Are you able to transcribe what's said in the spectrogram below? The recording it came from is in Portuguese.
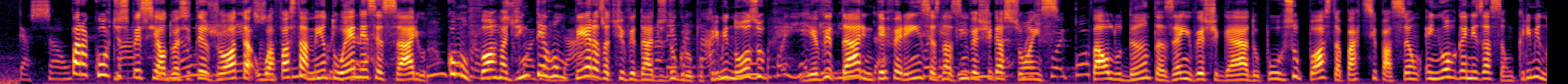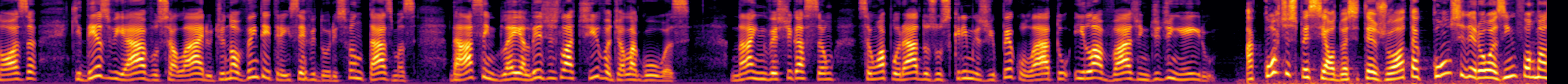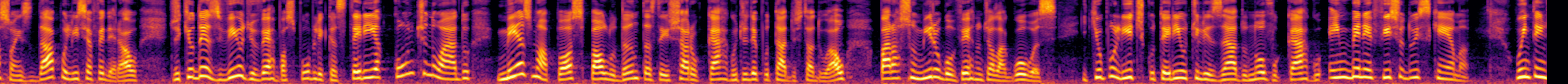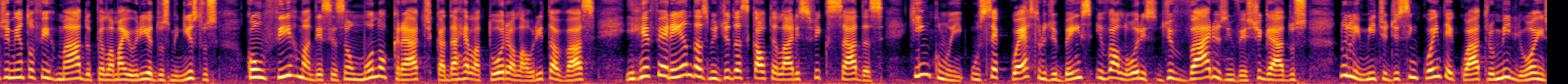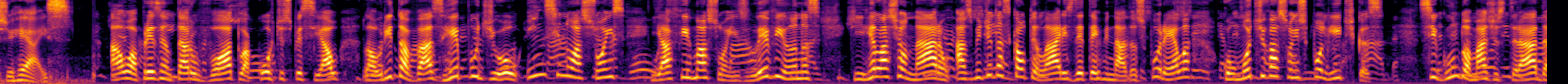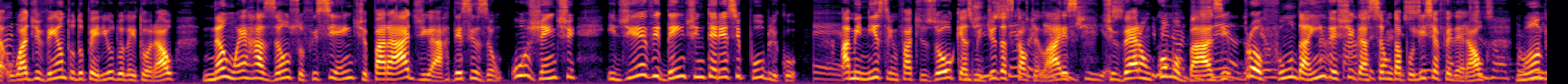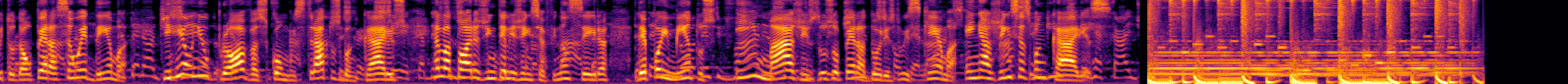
Para a Corte Especial do STJ, o afastamento é necessário como forma de interromper as atividades do grupo criminoso e evitar interferências nas investigações. Paulo Dantas é investigado por suposta participação em organização criminosa que desviava o salário de 93 servidores fantasmas da Assembleia Legislativa de Alagoas. Na investigação, são apurados os crimes de peculato e lavagem de dinheiro. A Corte Especial do STJ considerou as informações da Polícia Federal de que o desvio de verbas públicas teria continuado mesmo após Paulo Dantas deixar o cargo de deputado estadual para assumir o governo de Alagoas e que o político teria utilizado o novo cargo em benefício do esquema. O entendimento firmado pela maioria dos ministros confirma a decisão monocrática da relatora Laurita Vaz e referenda as medidas cautelares fixadas, que incluem o sequestro de bens e valores de vários investigados, no limite de 54 milhões de reais. Ao apresentar o voto à Corte Especial, Laurita Vaz repudiou insinuações e afirmações levianas que relacionaram as medidas cautelares determinadas por ela com motivações políticas. Segundo a magistrada, o advento do período eleitoral não é razão suficiente para adiar decisão urgente e de evidente interesse público. A ministra enfatizou que as medidas cautelares tiveram como base profunda investigação da Polícia Federal no âmbito âmbito da Operação Edema, que reuniu provas como extratos bancários, relatórios de inteligência financeira, depoimentos e imagens dos operadores do esquema em agências bancárias.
